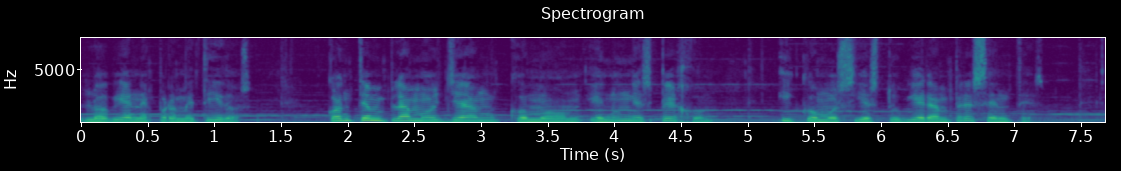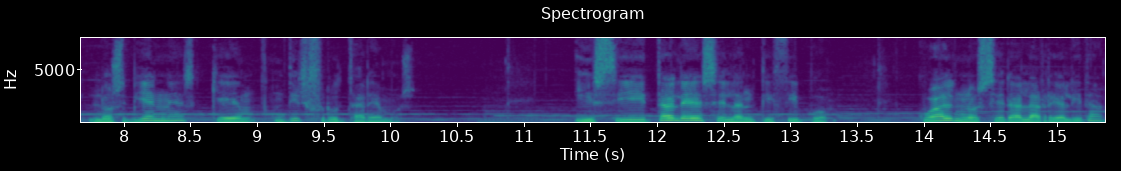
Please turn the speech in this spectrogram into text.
los bienes prometidos, contemplamos ya como en un espejo y como si estuvieran presentes los bienes que disfrutaremos. Y si tal es el anticipo, ¿cuál no será la realidad?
